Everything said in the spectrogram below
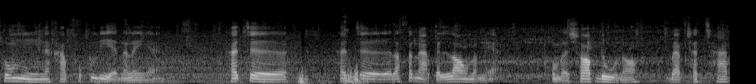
ช่วงนี้นะครับพวกเหรียญอะไรเงี้ย ถ้าเจอถ้าเจอลักษณะเป็นร่องแบบเนี้ย ผมจะชอบดูเนาะแบบชัด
